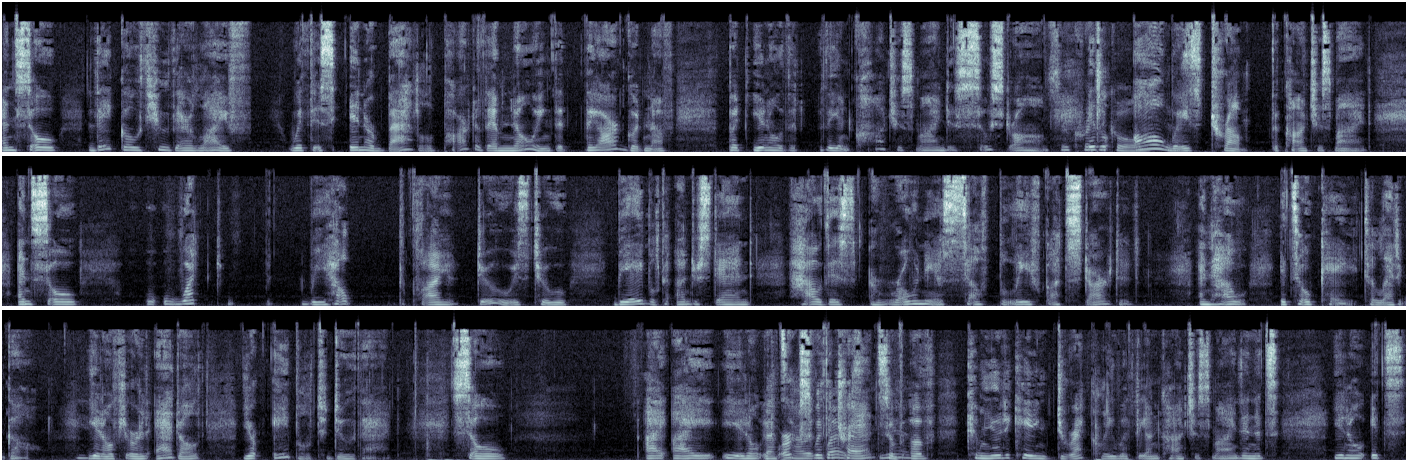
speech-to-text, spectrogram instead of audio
and so they go through their life with this inner battle, part of them knowing that they are good enough. But you know, the, the unconscious mind is so strong. So critical. It'll always yes. trump the conscious mind. And so, what we help the client do is to be able to understand how this erroneous self belief got started and how it's okay to let it go. You know, if you're an adult, you're able to do that. So, I, I, you know, That's it works it with works. a trance yes. of, of communicating directly with the unconscious mind, and it's, you know, it's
